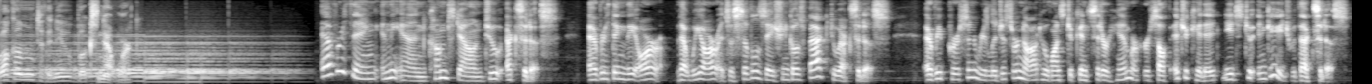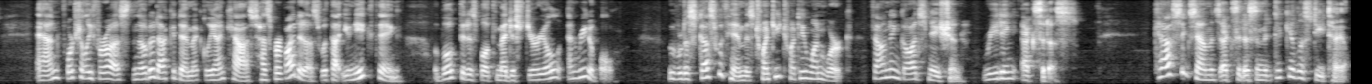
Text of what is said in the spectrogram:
Welcome to the New Books Network. Everything in the end comes down to Exodus. Everything they are that we are as a civilization goes back to Exodus. Every person, religious or not, who wants to consider him or herself educated needs to engage with Exodus. And fortunately for us, the noted academic Leon Kass has provided us with that unique thing, a book that is both magisterial and readable. We will discuss with him his 2021 work, Founding God's Nation Reading Exodus. Kass examines Exodus in meticulous detail.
